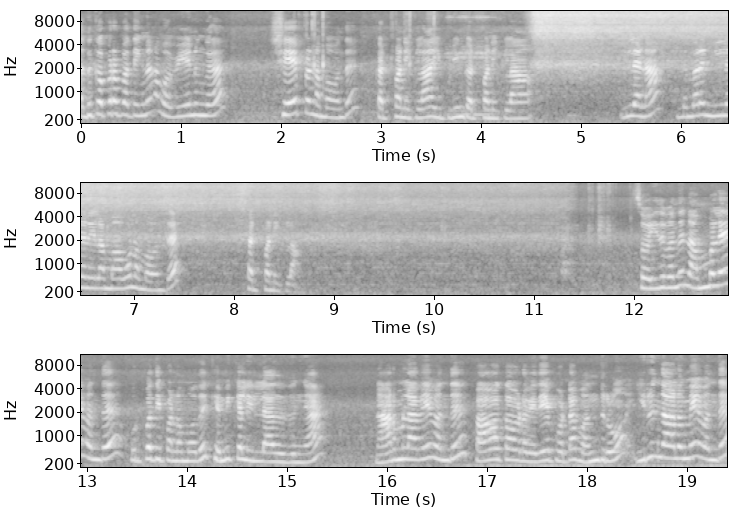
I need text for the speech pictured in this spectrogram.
அதுக்கப்புறம் பார்த்தீங்கன்னா நம்ம வேணுங்கிற ஷேப்பை நம்ம வந்து கட் பண்ணிக்கலாம் இப்படியும் கட் பண்ணிக்கலாம். இல்லைன்னா இந்த மாதிரி நீள நீளமாகவும் நம்ம வந்து கட் பண்ணிக்கலாம். ஸோ இது வந்து நம்மளே வந்து உற்பத்தி பண்ணும்போது கெமிக்கல் இல்லாததுங்க. நார்மலாகவே வந்து பாவக்காவோட விதையை போட்டால் வந்துடும் இருந்தாலுமே வந்து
